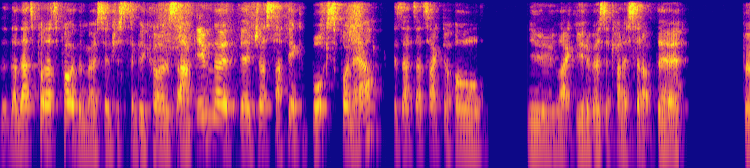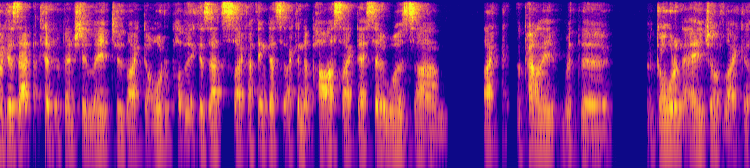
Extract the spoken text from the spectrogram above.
that's that's probably the most interesting because um, even though they're just I think books for now, because that's that's like the whole new like universe they're trying to set up there, because that could eventually lead to like the old republic, because that's like I think that's like in the past like they said it was um, like apparently with the golden age of like a,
